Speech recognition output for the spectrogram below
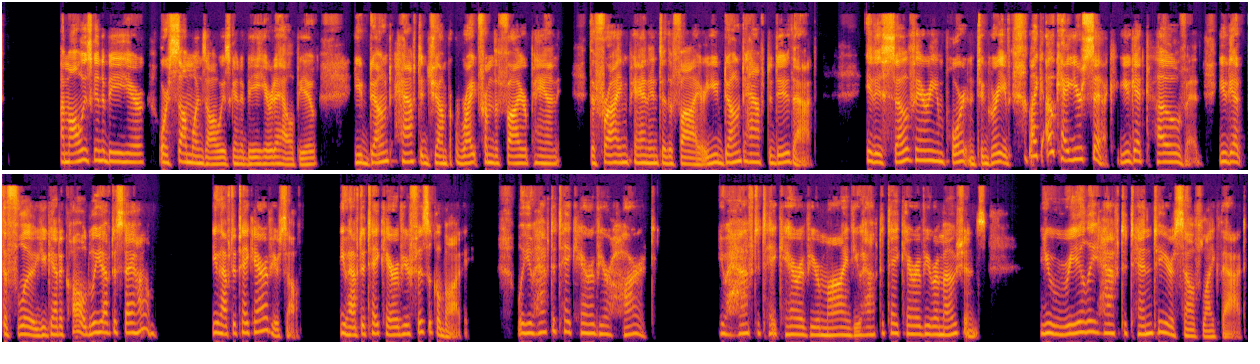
I'm always going to be here, or someone's always going to be here to help you. You don't have to jump right from the fire pan, the frying pan into the fire. You don't have to do that. It is so very important to grieve. Like, okay, you're sick. You get COVID. You get the flu. You get a cold. Well, you have to stay home. You have to take care of yourself. You have to take care of your physical body. Well, you have to take care of your heart. You have to take care of your mind. You have to take care of your emotions. You really have to tend to yourself like that.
